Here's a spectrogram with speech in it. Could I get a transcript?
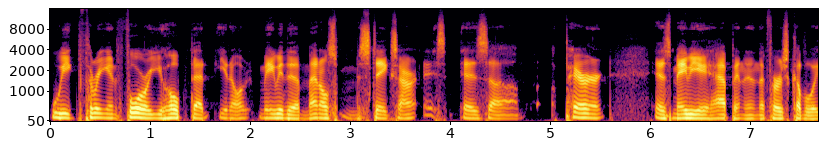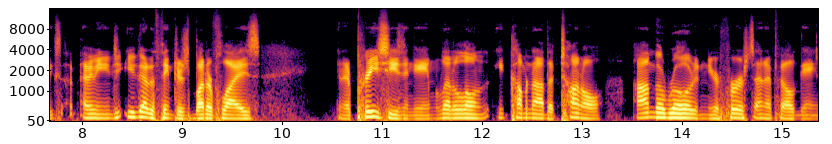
week three and four, you hope that you know maybe the mental mistakes aren't as, as uh, apparent as maybe it happened in the first couple weeks. I mean, you got to think there's butterflies in a preseason game, let alone coming out of the tunnel on the road in your first NFL game.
